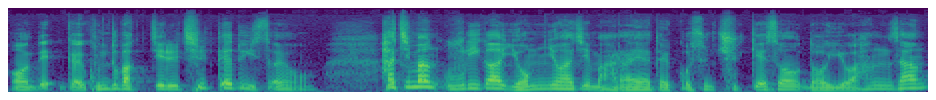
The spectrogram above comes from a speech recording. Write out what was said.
어, 내, 그러니까 곤두박질을 칠 때도 있어요. 하지만 우리가 염려하지 말아야 될 것은 주께서 너희와 항상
